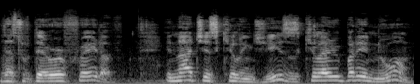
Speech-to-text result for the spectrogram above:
That's what they were afraid of. And not just killing Jesus, kill everybody who knew him.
